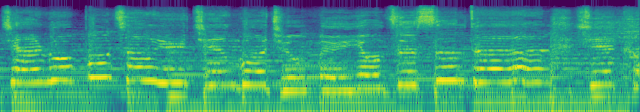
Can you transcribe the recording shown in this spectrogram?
假如不曾遇见过，就没有自私的借口。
